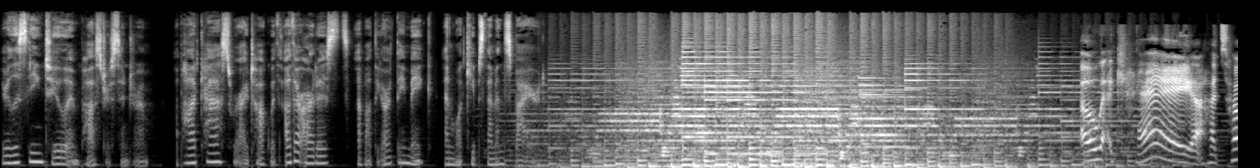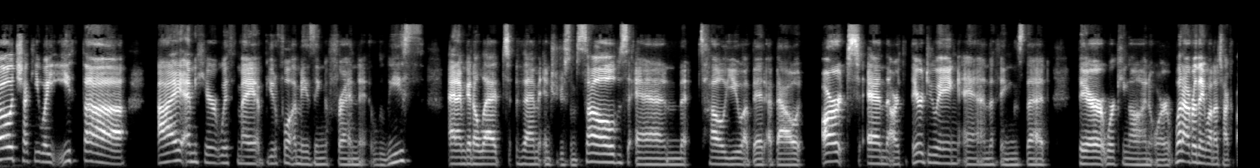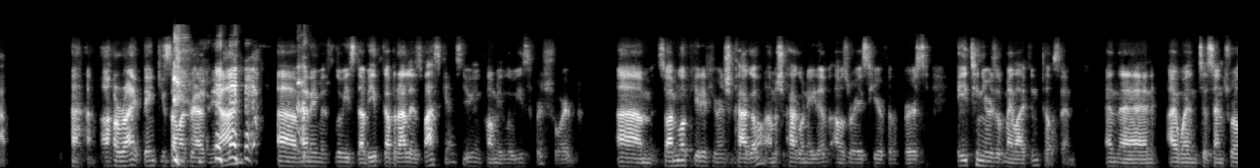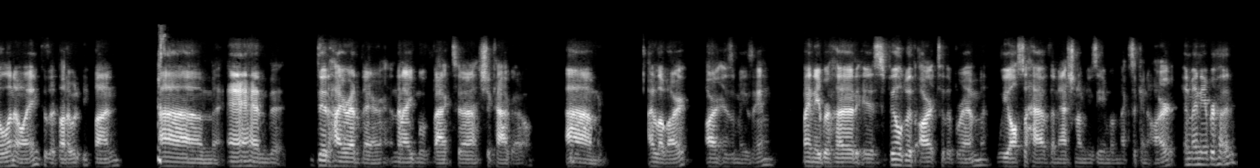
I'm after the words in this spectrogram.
You're listening to Imposter Syndrome, a podcast where I talk with other artists about the art they make and what keeps them inspired. Okay, Hato Chucky Waitha. I am here with my beautiful, amazing friend Luis, and I'm going to let them introduce themselves and tell you a bit about art and the art that they're doing and the things that they're working on or whatever they want to talk about. All right. Thank you so much for having me on. Uh, my name is Luis David Cabrales Vasquez. You can call me Luis for short. Um, so I'm located here in Chicago. I'm a Chicago native. I was raised here for the first 18 years of my life in Pilsen. And then I went to Central Illinois because I thought it would be fun. Um, and did higher ed there. And then I moved back to Chicago. Um, I love art. Art is amazing. My neighborhood is filled with art to the brim. We also have the National Museum of Mexican Art in my neighborhood.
